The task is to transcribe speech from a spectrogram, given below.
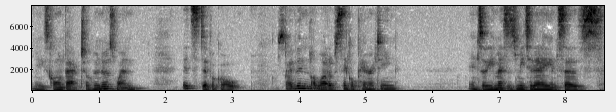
And he's going back till who knows when. It's difficult. So I've been a lot of single parenting. And so he messaged me today and says,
